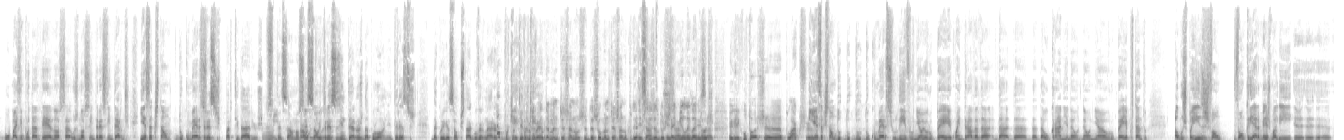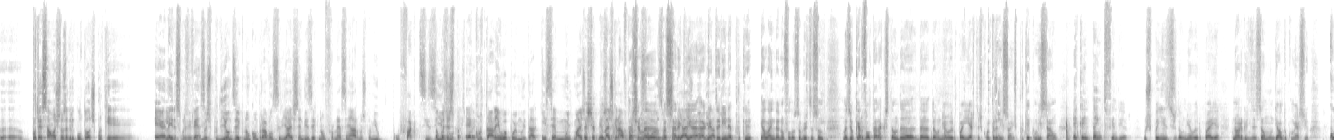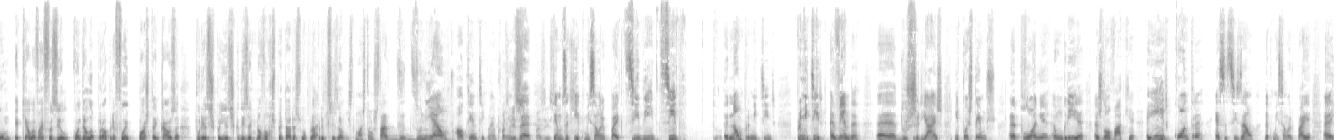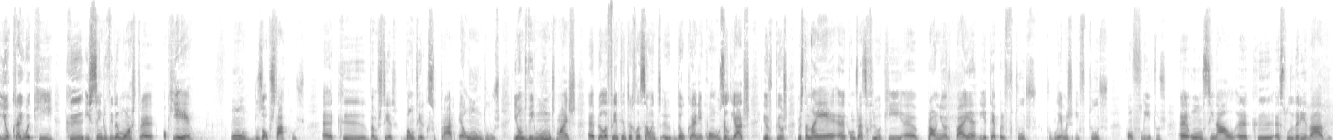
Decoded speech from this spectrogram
o mais importante é nossa, os nossos interesses internos. E essa questão do comércio. Interesses partidários. Atenção, não Pronto. sei se são interesses internos da Polónia, interesses da coligação que está a governar. Não, porque, porque da, manutenção no, da sua manutenção no poder exato, precisam dos 100 exato, mil eleitores exato. agricultores uh, polacos. E essa questão do, do, do, comércio livre, União Europeia, com a entrada da, da, da, da Ucrânia na, na União Europeia, portanto, alguns países vão vão criar mesmo ali uh, uh, uh, proteção aos seus agricultores, porque é a lei da sobrevivência. Mas podiam dizer que não compravam cereais sem dizer que não fornecem armas. Para mim, o, o facto decisivo é cortarem o apoio militar. Isso é muito mais, deixa, é mais grave para as pessoas. passar aqui à, à Catarina, porque ela ainda não falou sobre este assunto, mas eu quero voltar à questão da, da, da União Europeia e estas contradições. Porque a Comissão é quem tem de defender os países da União Europeia na Organização Mundial do Comércio como é que ela vai fazê-lo quando ela própria foi posta em causa por esses países que dizem que não vão respeitar a sua própria decisão. Isto mostra um estado de desunião autêntico, não é? Porque temos, isso, a- temos aqui a Comissão Europeia que decide, decide não permitir, permitir a venda ah, dos cereais e depois temos a Polónia, a Hungria, a Eslováquia a ir contra essa decisão da Comissão Europeia Ah, e eu creio aqui que isto sem dúvida mostra o que é um dos obstáculos eh, que vamos ter, vão ter que superar, é um dos, e é onde vir muito mais eh, pela frente entre a relação entre, eh, da Ucrânia com os aliados europeus, mas também é, eh, como já se referiu aqui, eh, para a União Europeia e até para futuros problemas e futuros conflitos, eh, um sinal eh, que a solidariedade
